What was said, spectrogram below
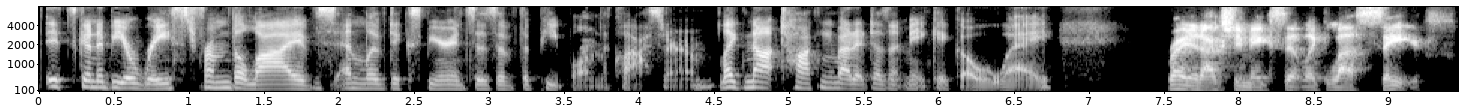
it's going to be erased from the lives and lived experiences of the people in the classroom. Like not talking about it doesn't make it go away. Right. It actually makes it like less safe.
